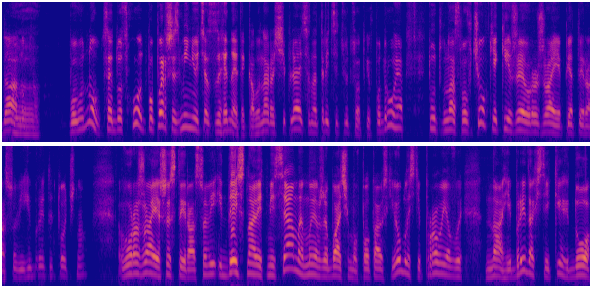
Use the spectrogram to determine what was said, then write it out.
Да, ну, е, Бо ну, це до сходу. По-перше, змінюється з генетика, вона розщепляється на 30%. По-друге, тут в нас вовчок, який вже врожає п'ятирасові гібриди, точно, врожає шестирасові, і десь навіть місцями ми вже бачимо в Полтавській області прояви на гібридах, стійких до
